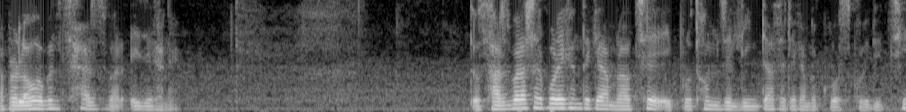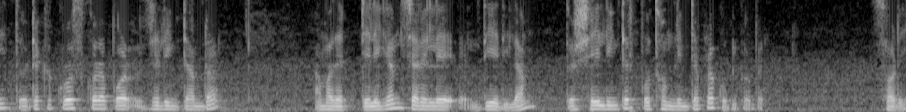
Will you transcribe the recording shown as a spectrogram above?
আপনারা লক্ষ্য করবেন সার্চ বার, এই যেখানে তো সার্চ বার আসার পর এখান থেকে আমরা হচ্ছে এই প্রথম যে লিঙ্কটা আছে এটাকে আমরা ক্রস করে দিচ্ছি। তো এটাকে ক্রস করার পর যে লিঙ্কটা আমরা আমাদের টেলিগ্রাম চ্যানেলে দিয়ে দিলাম, তো সেই লিঙ্কটার প্রথম লিঙ্কটা আপনারা কপি করবেন। সরি।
